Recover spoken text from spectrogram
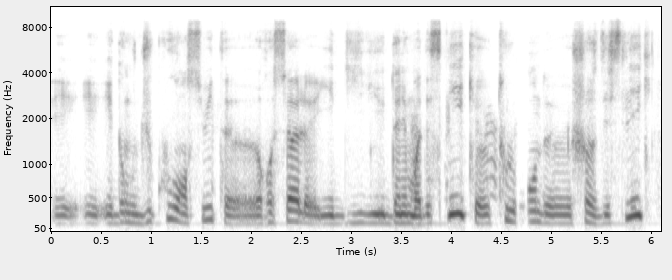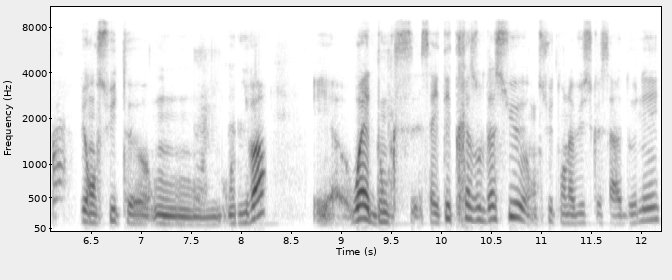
Et, et, et donc, du coup, ensuite, euh, Russell, il dit donnez-moi des slicks. Tout le monde chose des slicks. Puis ensuite, euh, on, on, y va. Et ouais, donc ça a été très audacieux. Ensuite, on a vu ce que ça a donné.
